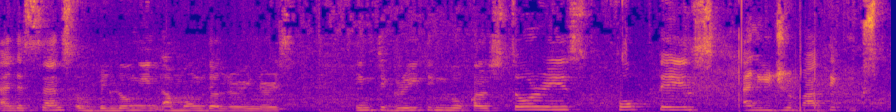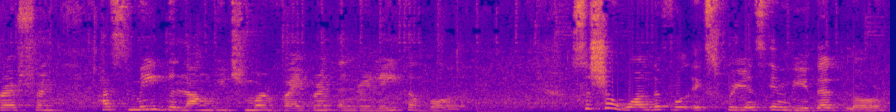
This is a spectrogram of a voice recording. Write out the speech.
and a sense of belonging among the learners. Integrating local stories, folk tales, and idiomatic expression has made the language more vibrant and relatable. Such a wonderful experience indeed, no?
